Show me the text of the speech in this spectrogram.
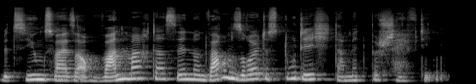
Beziehungsweise auch wann macht das Sinn und warum solltest du dich damit beschäftigen?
